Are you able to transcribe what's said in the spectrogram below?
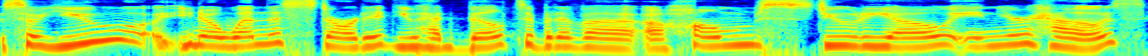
So you, you know, when this started, you had built a bit of a, a home studio in your house,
